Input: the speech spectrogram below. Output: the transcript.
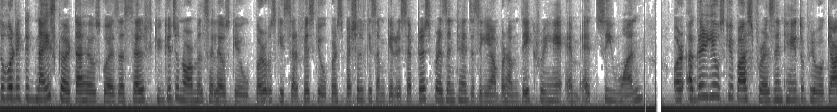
तो वो रिकग्नाइज करता है उसको एज अ सेल्फ क्योंकि जो नॉर्मल सेल है उसके ऊपर, उसकी सरफेस के ऊपर स्पेशल किस्म के रिसेप्टर्स प्रेजेंट हैं, जैसे कि यहाँ पर हम देख रहे हैं एम एच सी वन और अगर ये उसके पास प्रेजेंट है तो फिर वो क्या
